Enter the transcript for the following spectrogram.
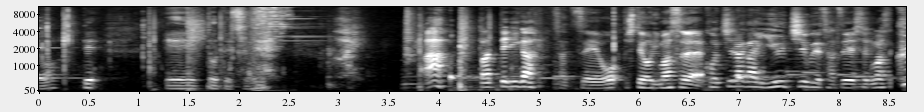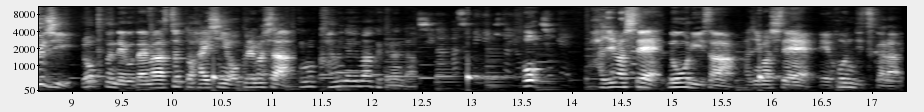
しょ？でえー、っとですね。はい。あバッテリーが撮影をしております。こちらが YouTube で撮影しております。9時6分でございます。ちょっと配信遅れました。この雷マークってなんだ？おはじめまして。ノーリーさんはじめまして、えー本日から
